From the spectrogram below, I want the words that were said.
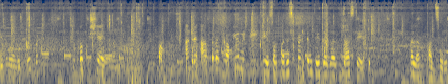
ಇದು ಮಾಡಿದ್ದು. ಬಟ್ ತುಂಬ ಖುಷಿ ಆಯಿತು ನಮಗೆ. ಅಂದರೆ ಆ ಥರ ಕಮ್ಯುನಿಟಿಗೆ ಸ್ವಲ್ಪ ರೆಸ್ಪೆಕ್ಟ್ ಅಂತ ಇದ್ದದ್ದು ಅದು ಜಾಸ್ತಿ ಆಯಿತು. ಅಲ್ಲ? ಅದು ಸರಿ.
